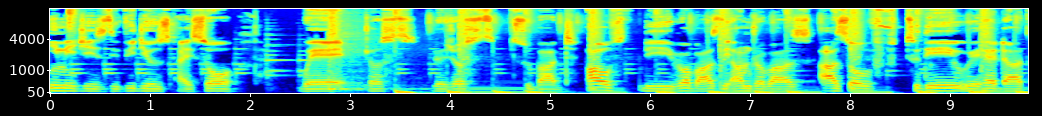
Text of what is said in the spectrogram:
images, the videos I saw were just were just too bad. Of the robbers, the armed robbers, as of today, we heard that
